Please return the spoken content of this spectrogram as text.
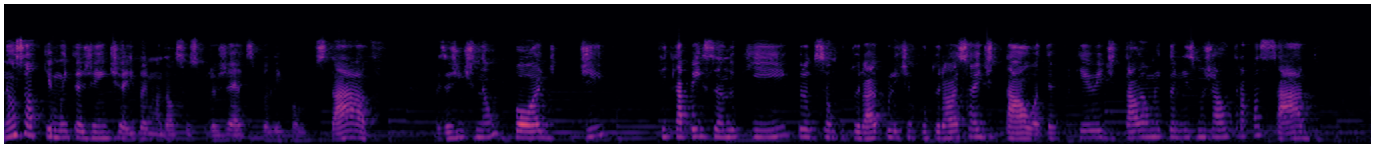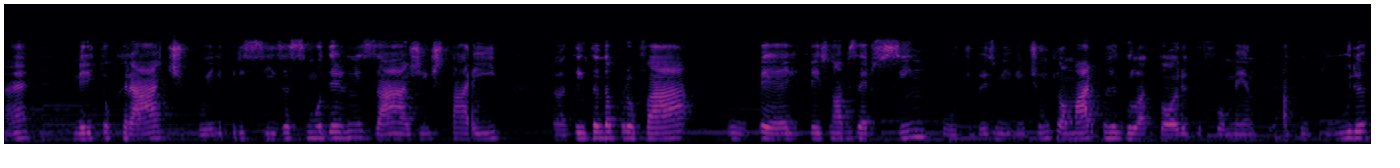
Não só porque muita gente aí vai mandar os seus projetos para a Lei Paulo Gustavo, mas a gente não pode ficar pensando que produção cultural e política cultural é só edital, até porque o edital é um mecanismo já ultrapassado, né? meritocrático, ele precisa se modernizar. A gente está aí uh, tentando aprovar o PL 3905 de 2021, que é o marco regulatório do fomento à cultura,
